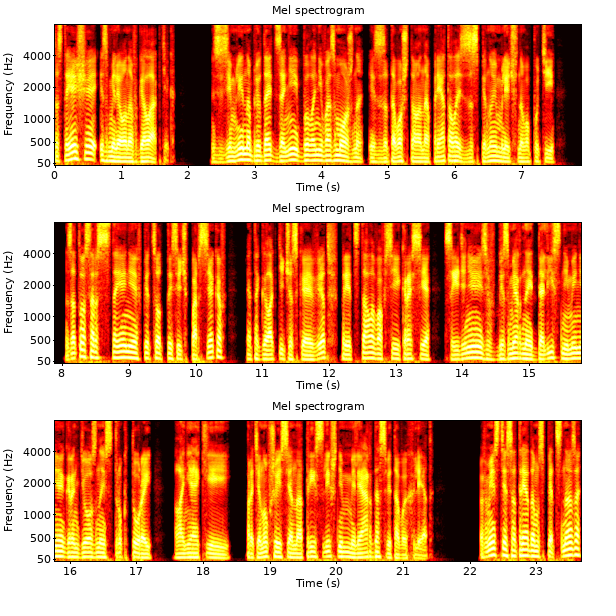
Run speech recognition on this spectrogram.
состоящая из миллионов галактик. С Земли наблюдать за ней было невозможно, из-за того, что она пряталась за спиной Млечного Пути. Зато с расстояния в 500 тысяч парсеков эта галактическая ветвь предстала во всей красе, соединяясь в безмерной дали с не менее грандиозной структурой — Ланиакеей, протянувшейся на три с лишним миллиарда световых лет. Вместе с отрядом спецназа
